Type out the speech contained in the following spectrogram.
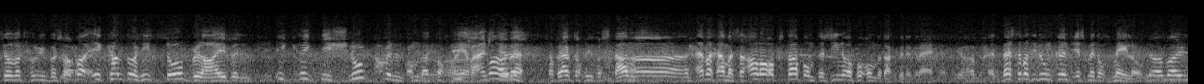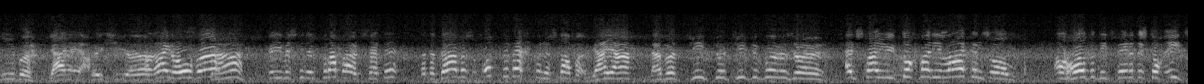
zullen we het voor u bezorgen. Aber ich kann doch nicht so bleiben. Ich krieg die Schnupfen. Kom dan toch, Wijnstuber. nicht. Gebruik toch uw verstand. Ah. En we gaan met z'n allen opstappen om te zien of we onderdak kunnen krijgen. Het beste wat u doen kunt is met ons meelopen. Ja, maar lieber, Ja, ja, ja. ik zie... ja. Rijnhoven, kun je misschien een trap uitzetten, dat de dames op de weg kunnen stappen? Ja, ja, daar wordt Chito Chito voor gezorgd. En staan jullie toch maar die lakens om. Al helpt het niet veel, het is toch iets.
